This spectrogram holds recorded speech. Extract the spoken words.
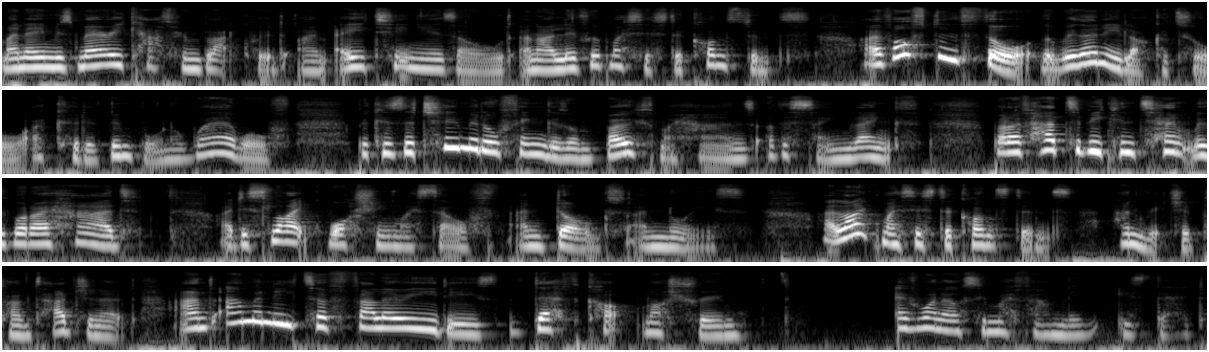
My name is Mary Catherine Blackwood. I'm 18 years old and I live with my sister Constance. I've often thought that with any luck at all, I could have been born a werewolf because the two middle fingers on both my hands are the same length. But I've had to be content with what I had. I dislike washing myself and dogs and noise. I like my sister Constance and Richard Plantagenet and Amanita phalloides, death cup mushroom. Everyone else in my family is dead.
